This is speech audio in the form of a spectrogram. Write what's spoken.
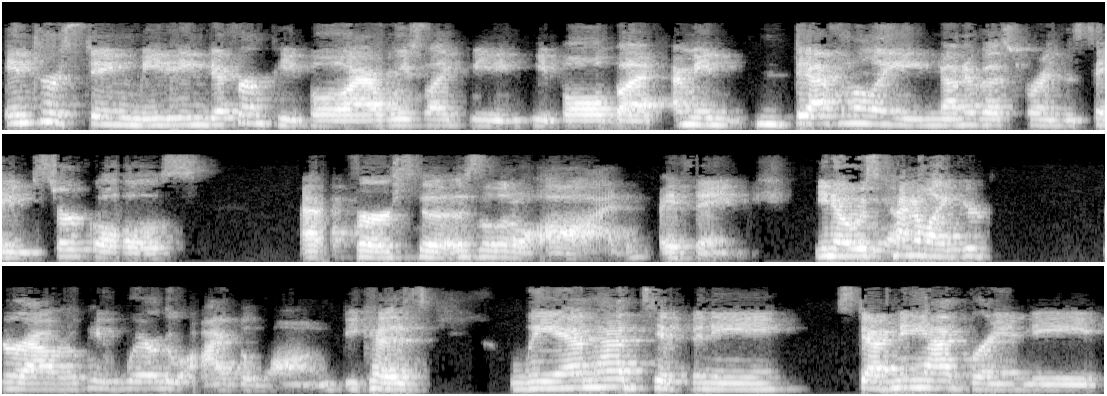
interesting meeting different people. I always like meeting people, but I mean, definitely none of us were in the same circles at first. So it was a little odd, I think. You know, it was Yeah. kind of like you're figure out, okay, where do I belong? Because LeeAnne had Tiffany, Stephanie had Brandi,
